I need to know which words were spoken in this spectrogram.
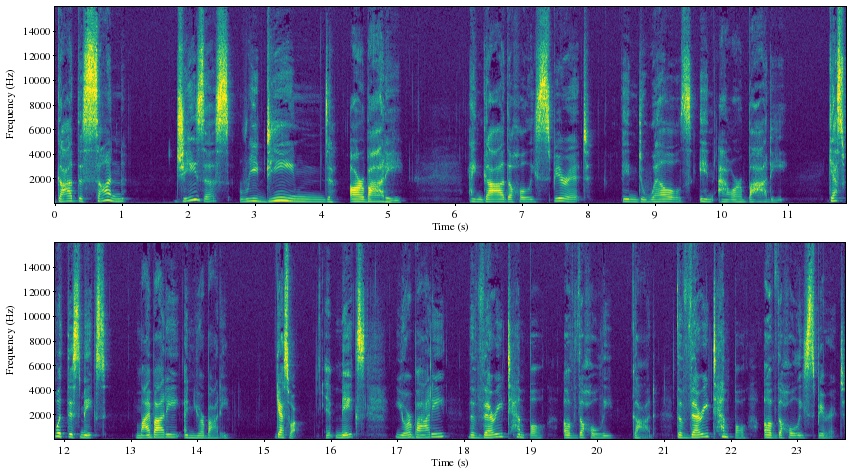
God the Son, Jesus, redeemed our body. And God the Holy Spirit indwells in our body. Guess what this makes my body and your body? Guess what? It makes your body the very temple of the Holy God, the very temple of the Holy Spirit.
